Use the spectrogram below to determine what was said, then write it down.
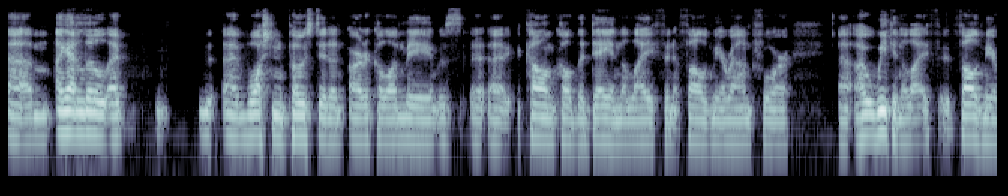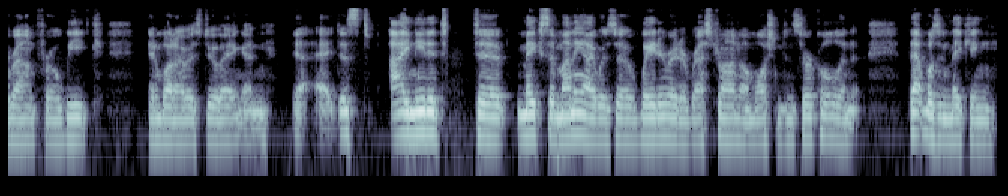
um, i got a little I, I Washington Post did an article on me. It was a, a, column called "The Day in the Life," and it followed me around for uh, a week in the life. It followed me around for a week in what I was doing, and yeah, I just I needed to make some money. I was a waiter at a restaurant on Washington Circle, and that wasn't making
